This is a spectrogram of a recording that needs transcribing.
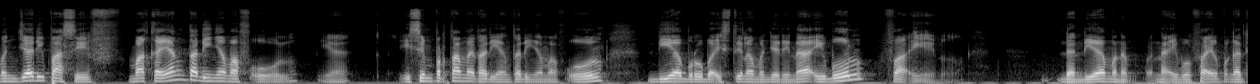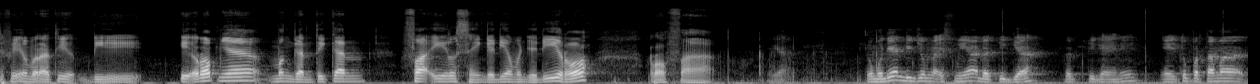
menjadi pasif maka yang tadinya maf'ul ya Isim pertama tadi yang tadinya maf'ul, dia berubah istilah menjadi naibul fa'il. Dan dia naibul fa'il pengganti fi'il berarti di i'rabnya menggantikan fa'il sehingga dia menjadi roh rofa. Ya. Kemudian di jumlah ismiyah ada tiga, ketiga ini yaitu pertama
